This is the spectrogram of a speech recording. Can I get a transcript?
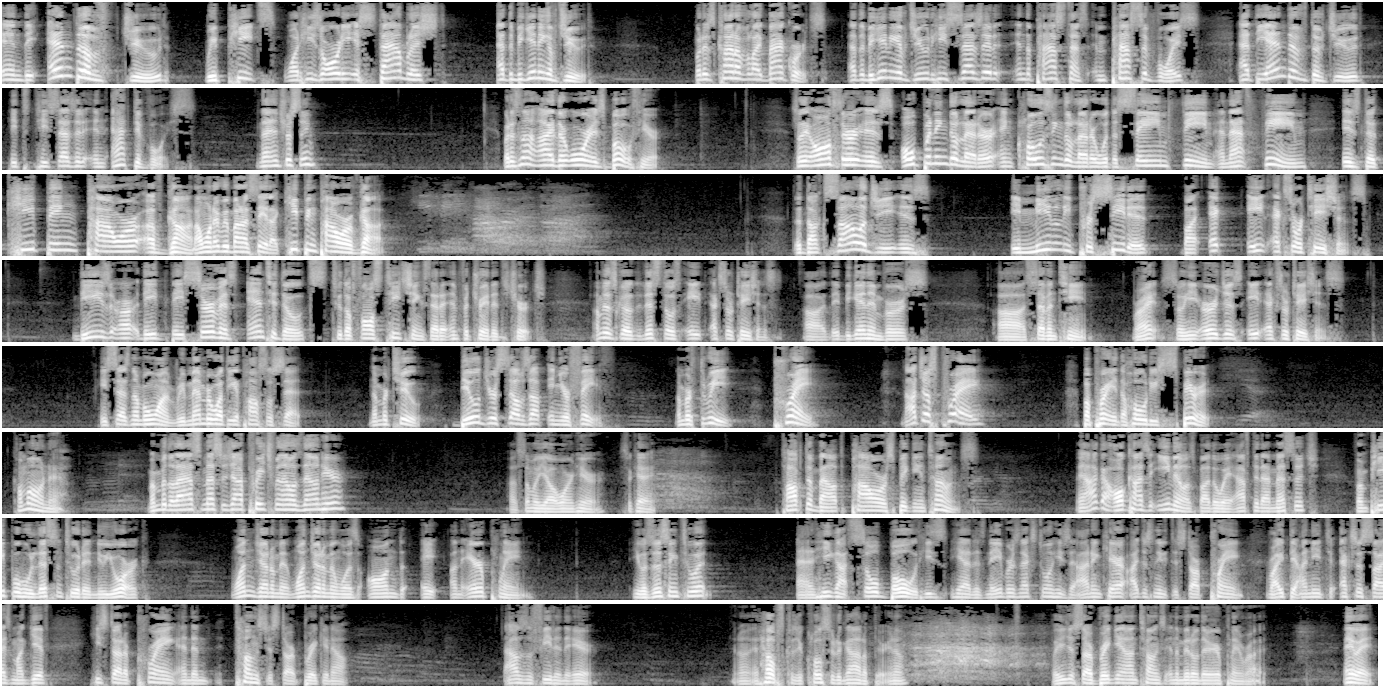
in the end of Jude repeats what he's already established at the beginning of Jude. But it's kind of like backwards. At the beginning of Jude, he says it in the past tense, in passive voice. At the end of the Jude, he, he says it in active voice. Isn't that interesting? But it's not either or, it's both here. So the author is opening the letter and closing the letter with the same theme, and that theme is the keeping power of God. I want everybody to say that. Keeping power of God. Power of God. The doxology is immediately preceded by eight exhortations. These are they, they serve as antidotes to the false teachings that have infiltrated the church. I'm just going to list those eight exhortations. Uh, they begin in verse uh, 17, right? So he urges eight exhortations. He says, number one, remember what the apostle said. Number two, build yourselves up in your faith. Number three, pray. Not just pray, but pray the Holy Spirit. Come on now. Remember the last message I preached when I was down here? Uh, some of y'all weren't here. It's okay. Talked about the power of speaking in tongues. And I got all kinds of emails, by the way, after that message from people who listened to it in New York one gentleman, one gentleman was on a, an airplane. He was listening to it, And he got so bold. He's, he had his neighbors next to him. He said, I didn't care. I just needed to start praying right there. I need to exercise my gift. He started praying, and then tongues just start breaking out. Thousands of feet in the air. You know, it helps because you're closer to God up there, you know. but he just started breaking out in tongues in the middle of the airplane ride. Anyway,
